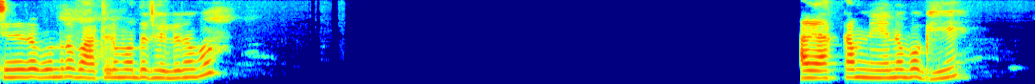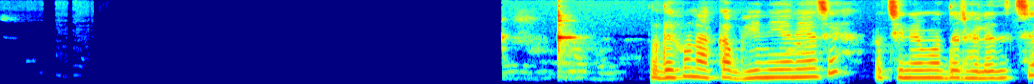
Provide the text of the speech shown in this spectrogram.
চিনিটা বন্ধুরা বাটির মধ্যে ঢেলে নেব। আর এক কাপ নিয়ে নেব ঘি। তো দেখুন, এক কাপ ঘি নিয়ে নিয়েছি। চিনির মধ্যে ঢেলে দিচ্ছে।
